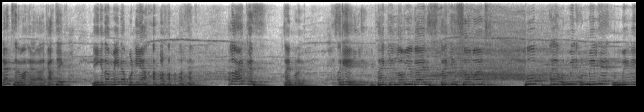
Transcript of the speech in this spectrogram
டான்ஸர் வாங்க. கார்த்திக். நீங்கள் தான் மெயினாக பண்ணியா ஹலோ ஆங்கர்ஸ் ஜாயின் பண்ணுங்க. Okay thank you love you guys thank you so much hope உண்மை உண்மையிலேயே உண்மையிலேயே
